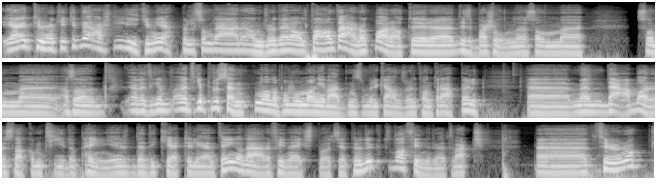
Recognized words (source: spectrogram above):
jeg tror nok ikke det er like mye Apple som det er Android eller alt annet. Det er nok bare at uh, disse personene som uh, som uh, Altså, jeg vet, ikke, jeg vet, ikke, prosenten nå da på hvor mange i verden som bruker Android kontra Apple. men det er bare snakk om tid og penger dedikert til én ting, og det er å finne exploits i et produkt, og da finner du etter hvert. Uh, tror nok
